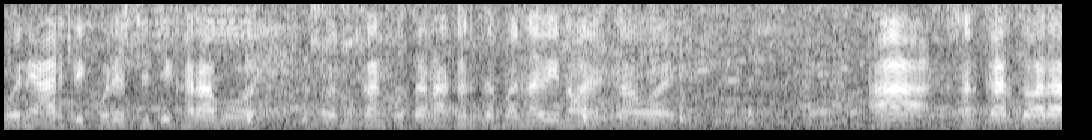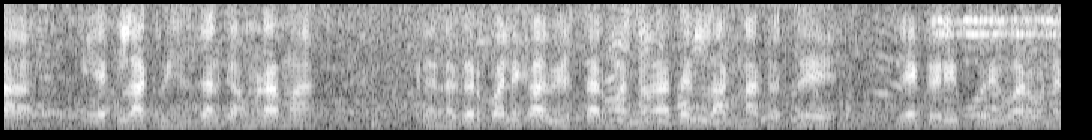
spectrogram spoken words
કોઈની આર્થિક પરિસ્થિતિ ખરાબ હોય, કોઈ મકાન પોતાના ખર્ચે બનાવી ન શકતા હોય. આ સરકાર દ્વારા એક લાખ વીસ હજાર ગામડામાં અને નગરપાલિકા વિસ્તારમાં સાડા ત્રણ લાખના ખર્ચે જે ગરીબ પરિવારોને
